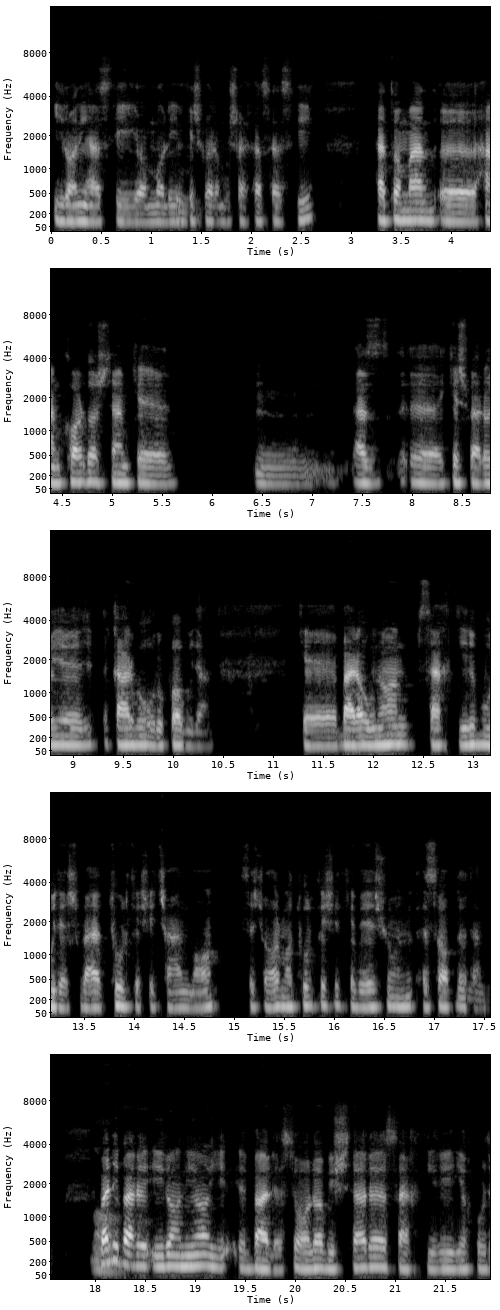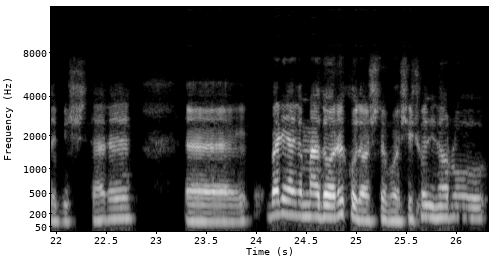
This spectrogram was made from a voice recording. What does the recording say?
ایرانی هستی یا مالی کشور مشخص هستی. حتی من همکار داشتم که از کشورهای غرب اروپا بودن که برای اونا هم سختگیری بودش و طول کشید چند ماه سه چهار ماه طول کشید که بهشون حساب دادن. ولی برای ایرانی ها بله سوالا بیشتره سختگیری یه خورده بیشتره. ولی اگه مدارک رو داشته باشی چون اینا رو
